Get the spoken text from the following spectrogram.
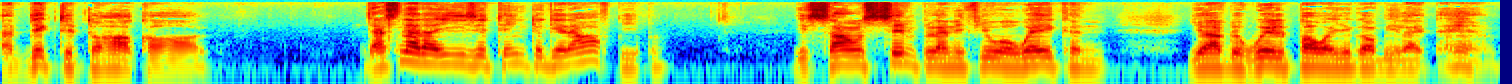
addicted to alcohol. That's not an easy thing to get off, people. It sounds simple, and if you awaken, you have the willpower, you're going to be like, damn,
